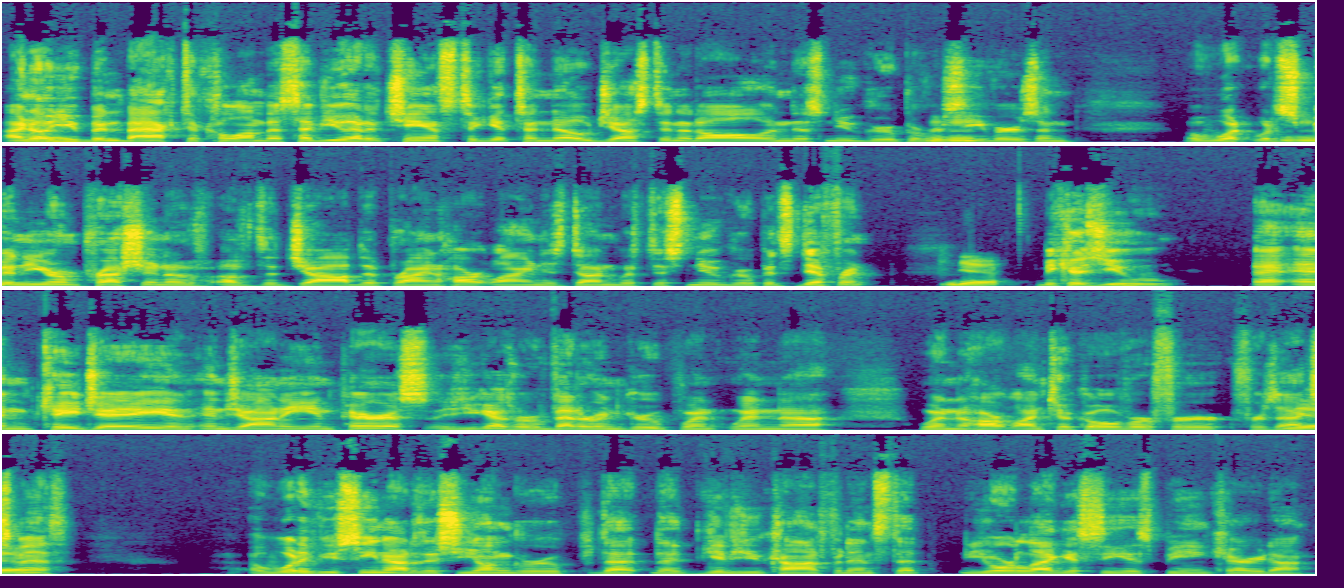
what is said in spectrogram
I know right. you've been back to Columbus. Have you had a chance to get to know Justin at all in this new group of mm-hmm. receivers? And what what's mm-hmm. been your impression of of the job that Brian Hartline has done with this new group? It's different, yeah, because you and KJ and, and Johnnie and Parris, you guys were a veteran group when when uh, when Hartline took over for for Zach yeah. Smith. Uh, what have you seen out of this young group that that gives you confidence that your legacy is being carried on?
